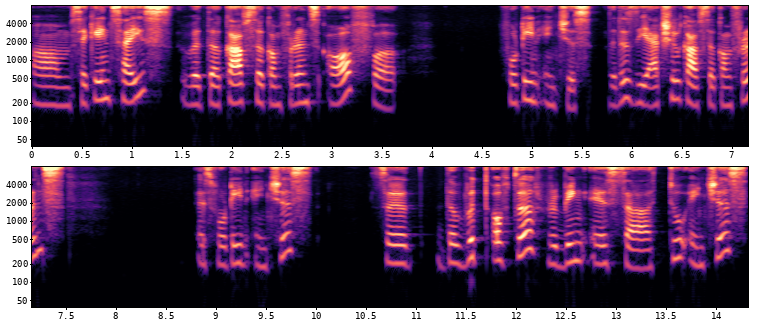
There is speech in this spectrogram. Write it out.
um, second size with a calf circumference of uh, 14 inches. That is the actual calf circumference is 14 inches so the width of the ribbing is uh, 2 inches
